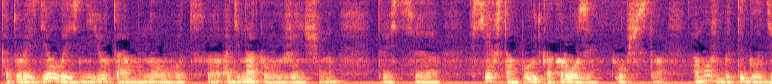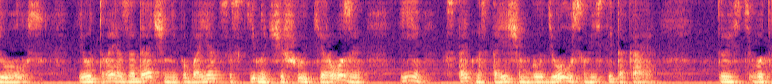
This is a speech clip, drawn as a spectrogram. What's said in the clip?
которая сделала из нее там, ну вот, одинаковую женщину. То есть э, всех штампуют как розы общества. А может быть, ты гладиолус. И вот твоя задача не побояться скинуть чешуйки розы и стать настоящим гладиолусом, если ты такая. То есть вот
